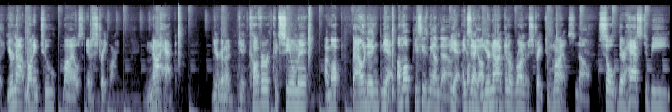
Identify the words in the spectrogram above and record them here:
you're not running two miles in a straight line. Not happen. You're gonna get cover, concealment. I'm up. Bounding. Yeah, I'm up. He sees me. I'm down. yeah, I'm up, exactly. yup. You're not gonna run a straight two miles. No. So there has to be,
